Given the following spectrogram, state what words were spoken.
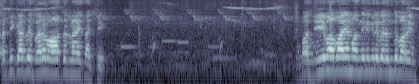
ശ്രദ്ധിക്കാത്ത ജീവാപായം വന്നില്ലെങ്കിൽ ഇവരെന്ത് പറയും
